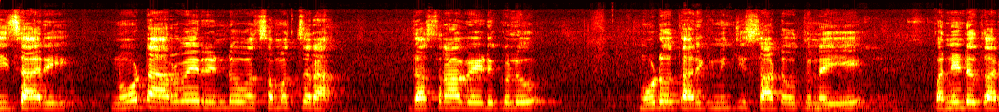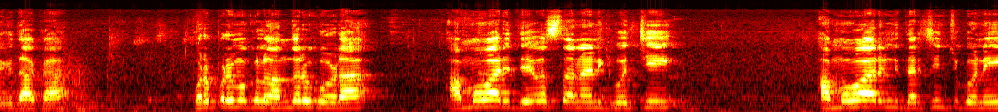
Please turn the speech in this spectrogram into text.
ఈసారి నూట అరవై రెండవ సంవత్సర దసరా వేడుకలు మూడో తారీఖు నుంచి స్టార్ట్ అవుతున్నాయి. పన్నెండవ తారీఖు దాకా. పురప్రముఖులు అందరూ కూడా అమ్మవారి దేవస్థానానికి వచ్చి అమ్మవారిని దర్శించుకొని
